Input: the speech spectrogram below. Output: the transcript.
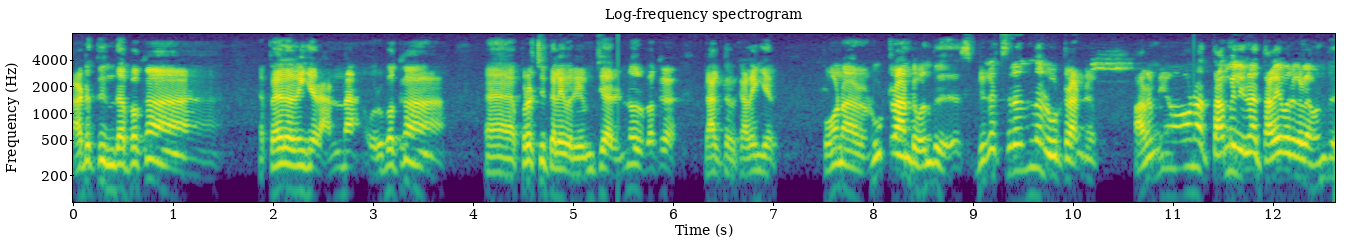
அடுத்து இந்த பக்கம் பேரறிஞர் அண்ணா ஒரு பக்கம் புரட்சி புரட்சித் தலைவர் எம்ஜிஆர் இன்னொரு பக்கம் டாக்டர் கலைஞர். போன நூற்றாண்டு வந்து மிகச்சிறந்த நூற்றாண்டு. அருமையான தமிழ் இன தலைவர்களை வந்து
